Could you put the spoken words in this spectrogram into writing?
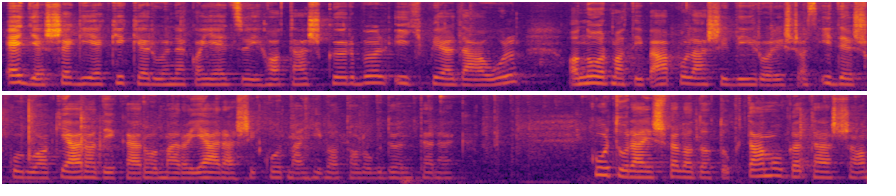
egyes segélyek kikerülnek a jegyzői hatáskörből, így például a normatív ápolási díjról és az idéskorúak járadékáról már a járási kormányhivatalok döntenek. Kulturális feladatok támogatása,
